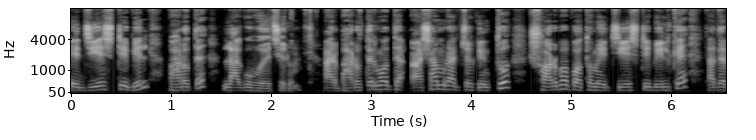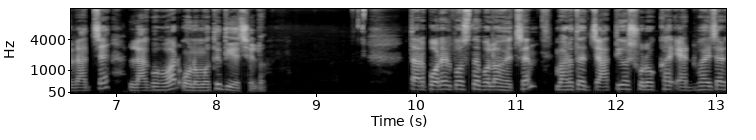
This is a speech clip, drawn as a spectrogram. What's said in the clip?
এই জিএসটি বিল ভারতে লাগু হয়েছিল। আর ভারতের মধ্যে আসাম রাজ্য কিন্তু সর্বপ্রথম এই জিএসটি বিলকে তাদের রাজ্যে লাগু হওয়ার অনুমতি দিয়েছিল। তারপরের প্রশ্নে বলা হয়েছে, ভারতের জাতীয় সুরক্ষা অ্যাডভাইজার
